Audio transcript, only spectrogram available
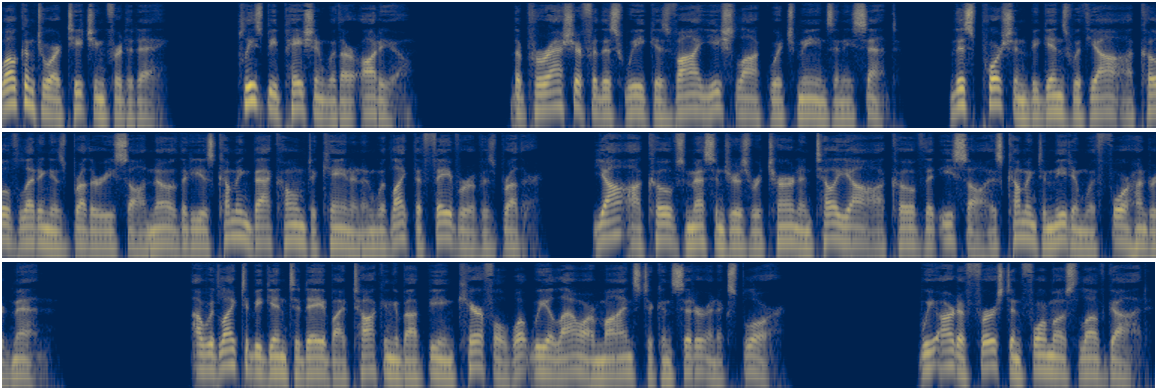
Welcome to our teaching for today. Please be patient with our audio. The parasha for this week is Vayishlach, which means and he sent. This portion begins with Yaakov letting his brother Esau know that he is coming back home to Canaan and would like the favor of his brother. Yaakov's messengers return and tell Yaakov that Esau is coming to meet him with 400 men. I would like to begin today by talking about being careful what we allow our minds to consider and explore. We are to first and foremost love God.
